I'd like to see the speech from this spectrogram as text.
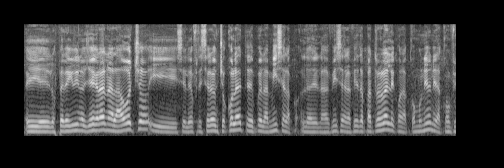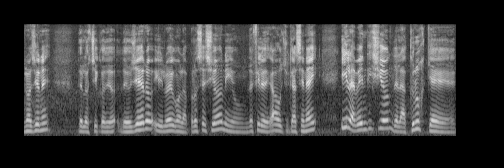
Y eh, los peregrinos llegarán a las 8 y se les ofrecerá un chocolate, después la misa, la, misa de la fiesta patronal con la comunión y las confirmaciones de los chicos de, de Ollero y luego la procesión y un desfile de gaucho que hacen ahí y la bendición de la cruz que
